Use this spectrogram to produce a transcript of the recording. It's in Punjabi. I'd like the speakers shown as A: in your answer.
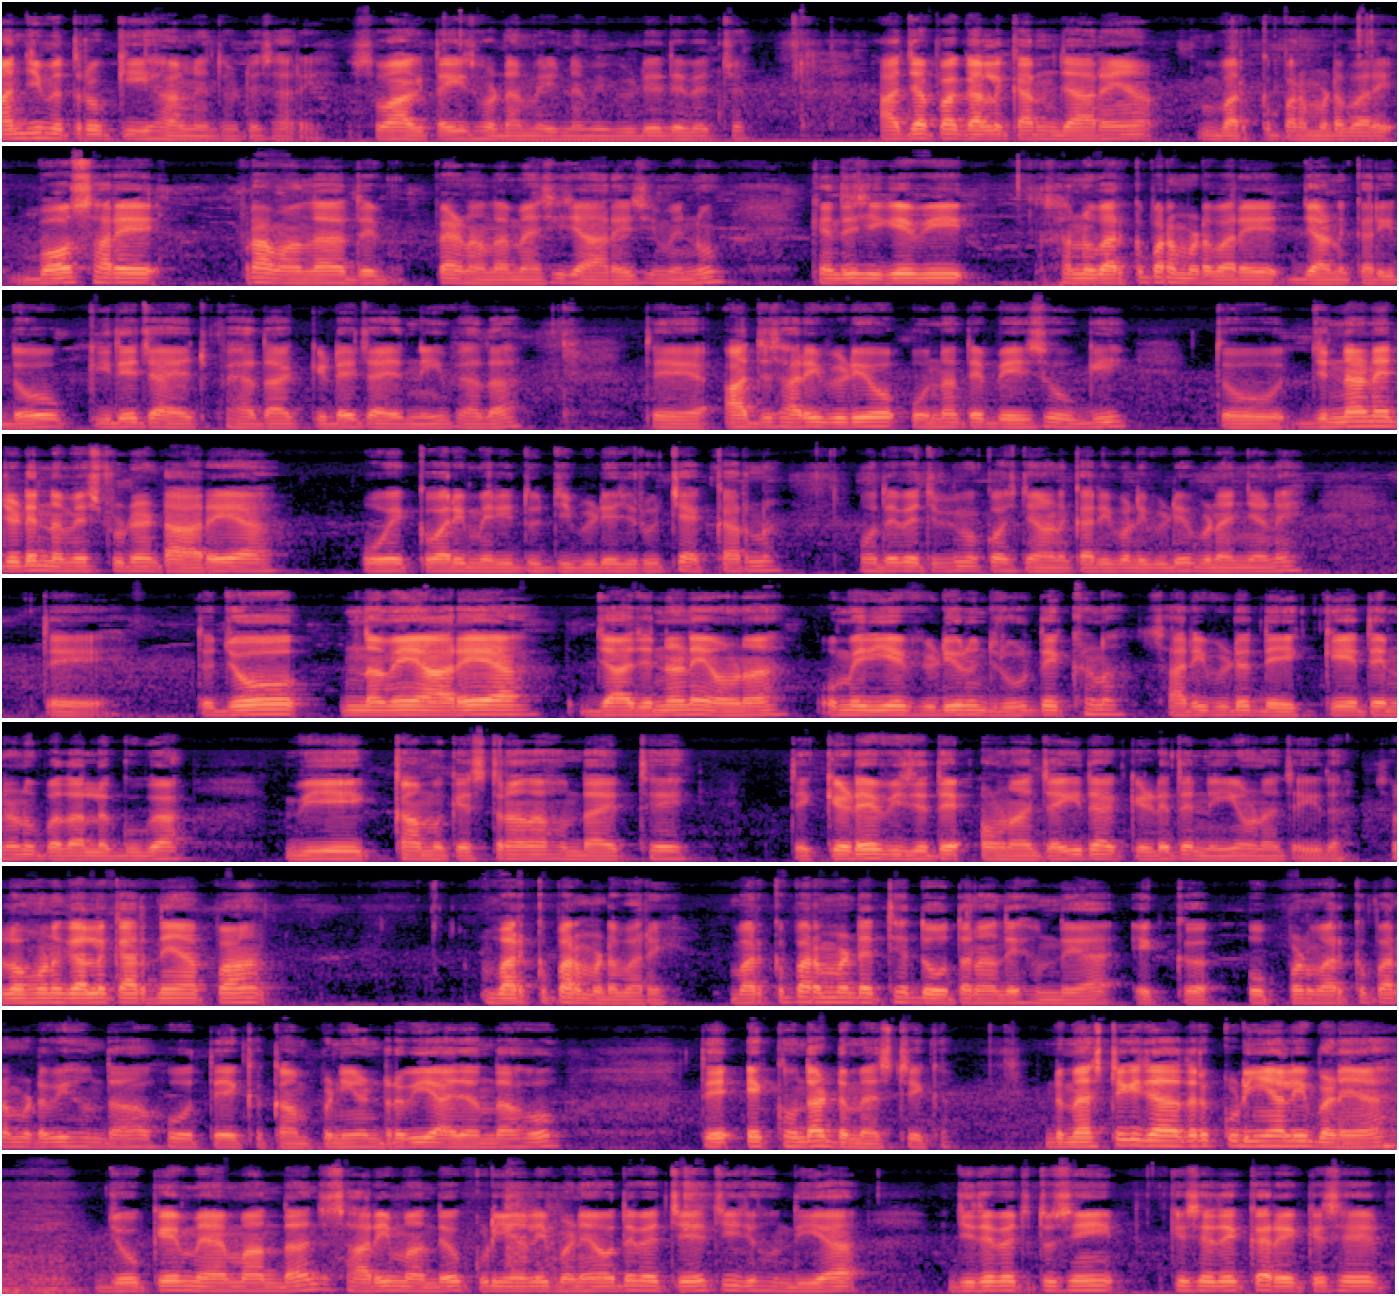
A: ਹਾਂਜੀ ਮਿੱਤਰੋ, ਕੀ ਹਾਲ ਨੇ ਤੁਹਾਡੇ ਸਾਰੇ? ਸਵਾਗਤ ਹੈ ਜੀ ਤੁਹਾਡਾ ਮੇਰੀ ਨਵੀਂ ਵੀਡੀਓ ਦੇ ਵਿੱਚ। ਅੱਜ ਆਪਾਂ ਗੱਲ ਕਰਨ ਜਾ ਰਹੇ ਹਾਂ ਵਰਕ ਪਰਮਿਟ ਬਾਰੇ। ਬਹੁਤ ਸਾਰੇ ਭਰਾਵਾਂ ਦਾ ਤੇ ਭੈਣਾਂ ਦਾ ਮੈਸੇਜ ਆ ਰਹੇ ਸੀ ਮੈਨੂੰ। ਕਹਿੰਦੇ ਸੀਗੇ ਵੀ ਸਾਨੂੰ ਵਰਕ ਪਰਮਿਟ ਬਾਰੇ ਜਾਣਕਾਰੀ ਦਿਓ, ਕਿਹਦੇ ਚ ਆਏ ਚ ਫਾਇਦਾ ਕਿਹੜੇ ਚ ਆਏ ਨਹੀਂ ਫਾਇਦਾ। ਤੇ ਅੱਜ ਸਾਰੀ ਵੀਡੀਓ ਉਹਨਾਂ ਤੇ ਬੇਸ ਹੋਊਗੀ। ਤੋ ਜਿਨ੍ਹਾਂ ਨੇ ਜਿਹੜੇ ਨਵੇਂ ਸਟੂਡੈਂਟ ਆ ਰਹੇ ਆ, ਉਹ ਇੱਕ ਵਾਰੀ ਮੇਰੀ ਦੂਜੀ ਵੀਡੀਓ ਜ਼ਰੂਰ ਚੈੱਕ ਕਰਨ। ਉਹਦੇ ਵਿੱਚ ਵੀ ਮੈਂ ਕੁਝ ਜਾਣਕਾਰੀ ਵਾਲੀ ਵੀਡੀਓ ਬਣਾਈਆਂ ਨੇ। ਤੇ ਤੇ ਜੋ ਨਵੇਂ ਆ ਰਹੇ ਆ ਜਾਂ ਜਿਨ੍ਹਾਂ ਨੇ ਆਉਣਾ, ਉਹ ਮੇਰੀ ਇਹ ਵੀਡੀਓ ਨੂੰ ਜਰੂਰ ਦੇਖਣ। ਸਾਰੀ ਵੀਡੀਓ ਦੇਖ ਕੇ ਤੇ ਇਹਨਾਂ ਨੂੰ ਪਤਾ ਲੱਗੂਗਾ ਵੀ ਇਹ ਕੰਮ ਕਿਸ ਤਰ੍ਹਾਂ ਦਾ ਹੁੰਦਾ ਇੱਥੇ ਤੇ ਕਿਹੜੇ ਵੀਜ਼ੇ ਤੇ ਆਉਣਾ ਚਾਹੀਦਾ, ਕਿਹੜੇ ਤੇ ਨਹੀਂ ਆਉਣਾ ਚਾਹੀਦਾ। ਚਲੋ, ਹੁਣ ਗੱਲ ਕਰਦੇ ਆ ਆਪਾਂ ਵਰਕ ਪਰਮਿਟ ਬਾਰੇ। ਵਰਕ ਪਰਮਿਟ ਇੱਥੇ ਦੋ ਤਰ੍ਹਾਂ ਦੇ ਹੁੰਦੇ ਆ। ਇੱਕ ਓਪਨ ਵਰਕ ਪਰਮਿਟ ਵੀ ਹੁੰਦਾ ਉਹ ਤੇ ਇੱਕ ਕੰਪਨੀ ਅੰਡਰ ਵੀ ਆ ਜਾਂਦਾ ਉਹ ਤੇ ਇੱਕ ਹੁੰਦਾ ਡੋਮੈਸਟਿਕ ਡੋਮੈਸਟਿਕ ਜ਼ਿਆਦਾਤਰ ਕੁੜੀਆਂ ਲਈ ਬਣਿਆ। ਜੋ ਕਿ ਮੈਂ ਮੰਨਦਾ ਤੇ ਸਾਰੇ ਮੰਨਦੇ ਉਹ ਕੁੜੀਆਂ ਲਈ ਬਣਿਆ, ਉਹਦੇ ਵਿੱਚ ਇਹ ਚੀਜ਼ ਹੁੰਦੀ ਆ, ਜਿਹਦੇ ਵਿੱਚ ਤੁਸੀਂ ਕਿਸੇ ਦੇ ਘਰੇ ਕਿਸੇ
